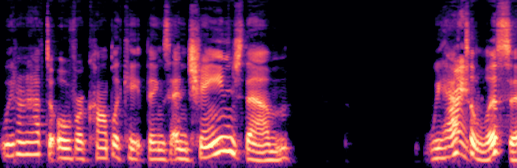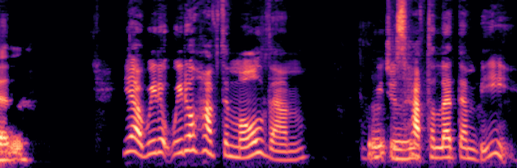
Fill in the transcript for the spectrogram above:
we don't have to overcomplicate things and change them we have Right. to listen Yeah, we don't we don't have to mold them. We just Mm-mm. have to let them be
